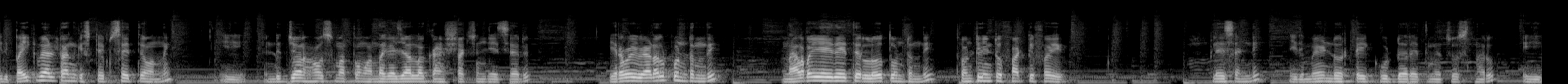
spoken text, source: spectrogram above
ఇది పైకి వెళ్ళటానికి స్టెప్స్ అయితే ఉన్నాయి. ఈ ఇండివిజువల్ హౌస్ మొత్తం వంద గజాల్లో కన్స్ట్రక్షన్ చేశారు. ఇరవై వెడల్పు ఉంటుంది. నలభై ఐదు అయితే లోతు ఉంటుంది. Twenty into forty five place అండి. ఇది main door teak wood door అయితే మీరు చూస్తున్నారు. ఈ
